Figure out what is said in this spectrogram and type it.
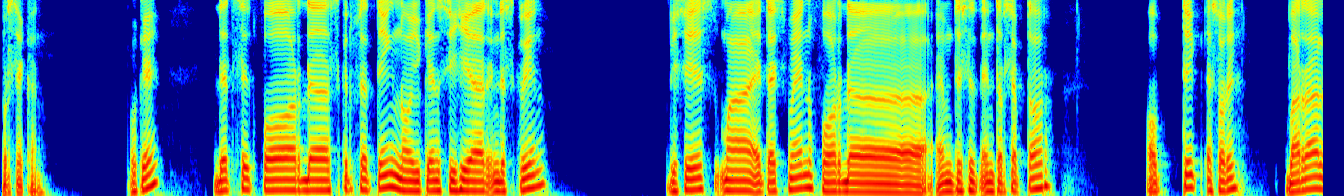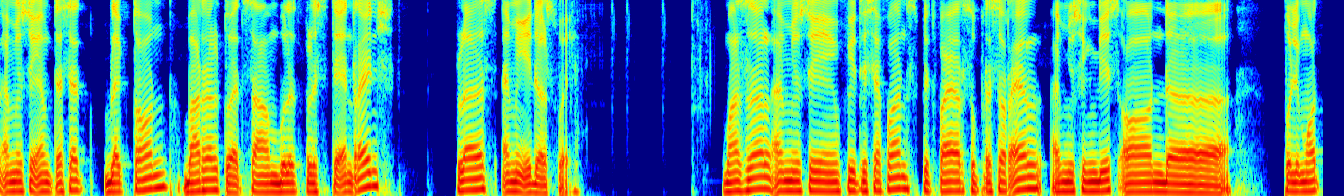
per second okay. That's it for the script setting. Now you can see here in the screen. This is my attachment for the MTZ interceptor. Optic eh, sorry. Barrel I'm using MTZ black tone barrel to add some bullet velocity and range. Plus aiming idle sway muzzle I'm using VT7 Spitfire suppressor L. I'm using this on the Polymod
